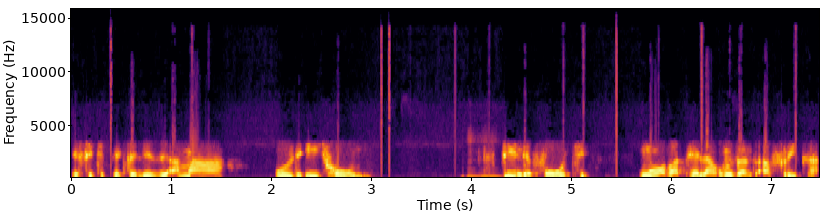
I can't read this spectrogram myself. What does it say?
esithi phecelezi ama old age home. Siphinde futhi ngoba phela uMzansi Afrika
